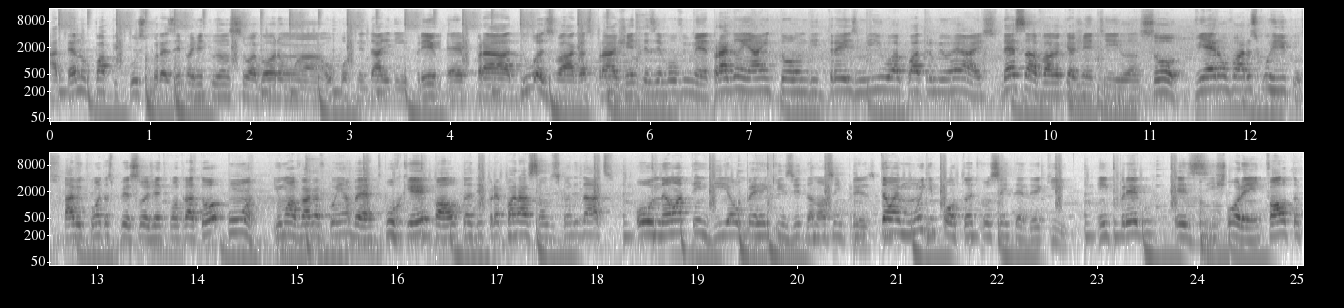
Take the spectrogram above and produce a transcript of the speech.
até no Papo Curso, por exemplo, a gente lançou agora uma oportunidade de emprego é para duas vagas para agente de desenvolvimento, para ganhar em torno de 3 mil a 4 mil reais. Dessa vaga que a gente lançou, vieram vários currículos. Sabe quantas pessoas a gente contratou? Uma. E uma vaga ficou em aberto. Porque falta de preparação dos candidatos. Ou não atendia ao pré-requisito da nossa empresa. Então é muito importante você entender que emprego existe, porém falta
